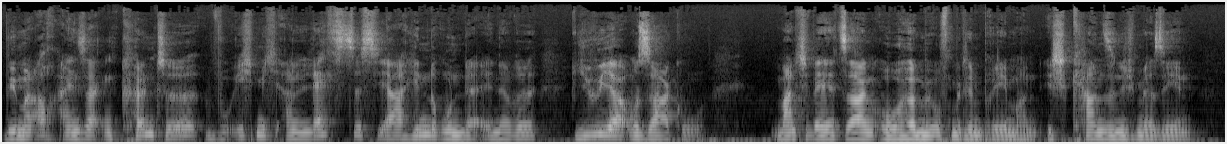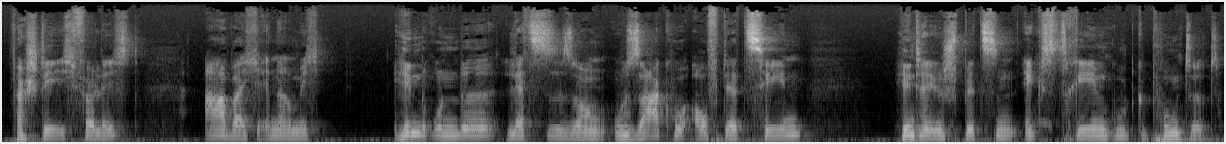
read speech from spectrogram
Wie man auch einsacken könnte, wo ich mich an letztes Jahr Hinrunde erinnere, Yuya Osako. Manche werden jetzt sagen, oh, hör mir auf mit den Bremern. Ich kann sie nicht mehr sehen. Verstehe ich völligst. Aber ich erinnere mich, Hinrunde, letzte Saison, Osako auf der 10, hinter den Spitzen, extrem gut gepunktet.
